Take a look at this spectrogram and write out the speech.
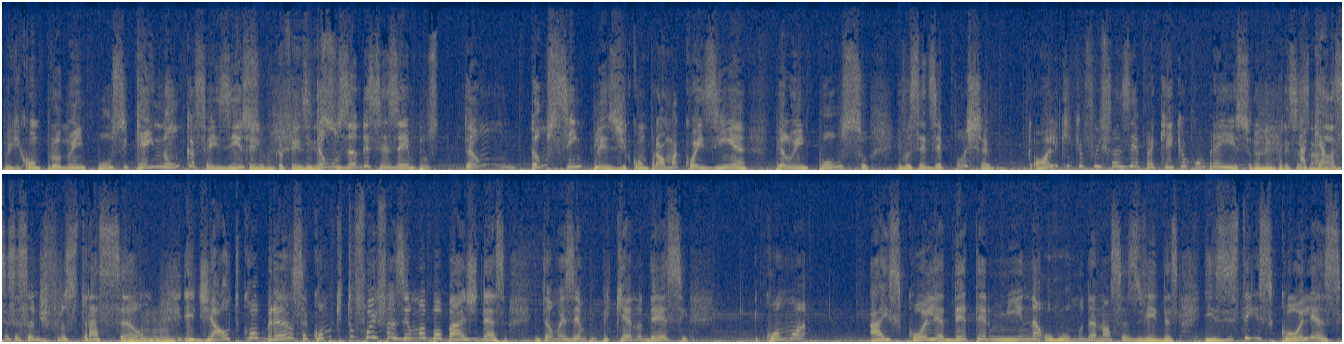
porque comprou no impulso. E quem nunca fez isso? Quem nunca fez então, isso? usando esses exemplos tão, tão simples de comprar uma coisinha pelo impulso e você dizer, poxa, olha o que, que eu fui fazer, para que que eu comprei isso? Eu nem precisava. Aquela sensação de frustração uhum. e de autocobrança. Como que tu foi fazer uma bobagem dessa? Então, um exemplo pequeno desse, como a, a escolha determina o rumo das nossas vidas. E existem escolhas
